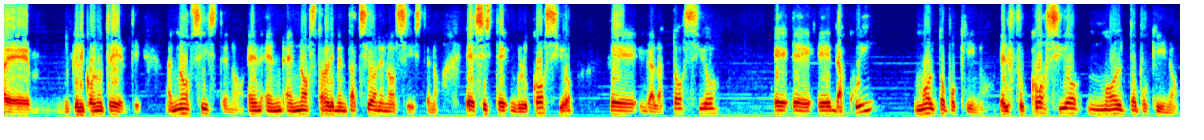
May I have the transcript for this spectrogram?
eh, gliconutrienti? Non esistono, e nostra alimentazione non esistono. Esiste glucosio e galattosio e, e, e, da qui molto pochino, il fucosio molto pochino.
